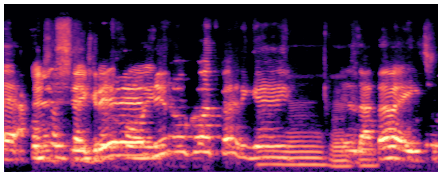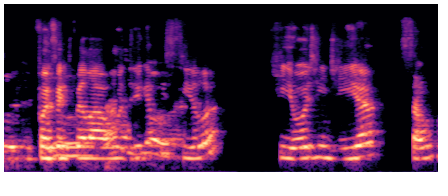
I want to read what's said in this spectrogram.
É, a comissão é de frente foi... não conta pra ninguém. Exatamente. Foi feito pela Rodriga Priscila, que hoje em dia são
